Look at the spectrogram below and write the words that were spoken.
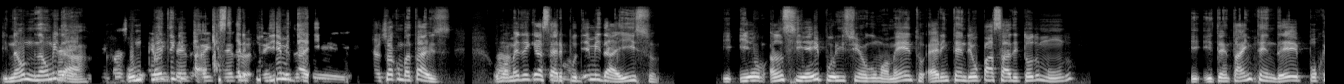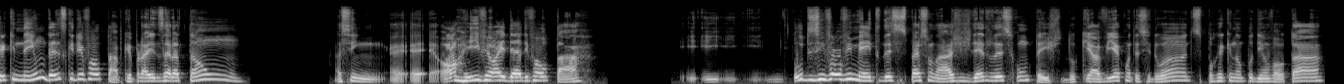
E não, não me dá. É, tipo assim, O eu momento em que a série podia me dar Deixa eu só completar isso. O Tá, momento em que a série podia me dar isso, e, eu ansiei por isso em algum momento, era entender o passado de todo mundo. E, e tentar entender por que, que nenhum deles queria voltar. Porque pra eles era tão. Assim, é- é horrível a ideia de voltar. E, e- o desenvolvimento desses personagens dentro desse contexto. Do que havia acontecido antes, por que, que não podiam voltar,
